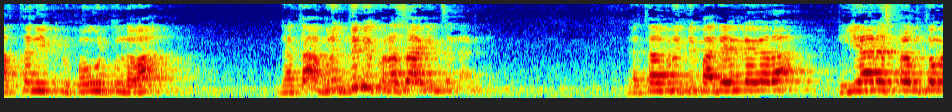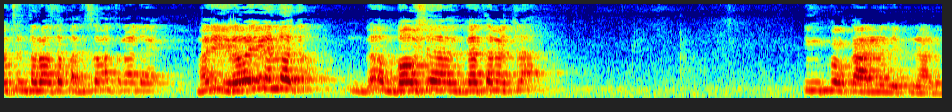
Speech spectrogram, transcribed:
అత్తని ఇప్పుడు పోగొడుతున్నావా? గత అభివృద్ధిని కొనసాగించడానికి. గత అభివృద్ధి పదేళ్ళే కదా? టీఆర్ఎస్ ప్రభుత్వం వచ్చిన తర్వాత పది సంవత్సరాలే. మరి ఇరవై ఏళ్ళ బహుశా గతం ఎట్లా? ఇంకో కారణం చెప్పినాడు.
